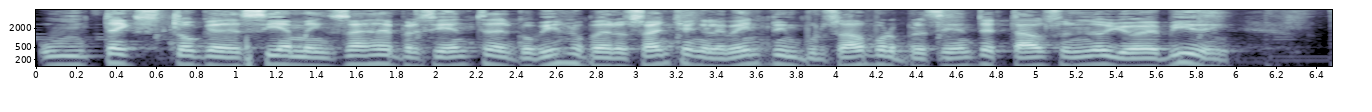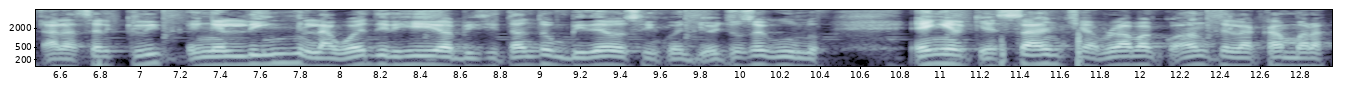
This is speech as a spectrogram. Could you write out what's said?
un texto que decía mensaje del presidente del gobierno Pedro Sánchez en el evento impulsado por el presidente de Estados Unidos Joe Biden. Al hacer clic en el link, la web dirigía al visitante un video de 58 segundos en el que Sánchez hablaba ante la cámara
